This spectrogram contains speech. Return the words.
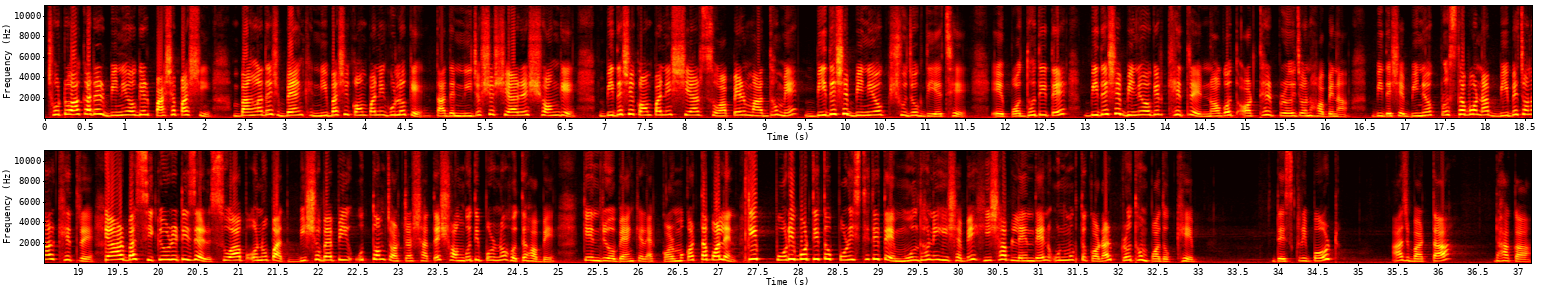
ছোট আকারের বিনিয়োগের পাশাপাশি বাংলাদেশ ব্যাংক নিবাসী কোম্পানিগুলোকে তাদের নিজস্ব শেয়ারের সঙ্গে বিদেশে কোম্পানির শেয়ার সোয়াপের মাধ্যমে বিদেশে বিনিয়োগ সুযোগ দিয়েছে। এ পদ্ধতিতে বিদেশে বিনিয়োগের ক্ষেত্রে নগদ অর্থের প্রয়োজন হবে না। বিদেশে বিনিয়োগ প্রস্তাবনা বিবেচনার ক্ষেত্রে শেয়ার বা সিকিউরিটিজের সোয়াব অনুপাত বিশ্বব্যাপী উত্তম চর্চার সাথে সঙ্গতিপূর্ণ হতে হবে। কেন্দ্রীয় ব্যাংকের এক কর্মকর্তা বলেন কি পরিবর্তিত পরিস্থিতিতে মূলধনী হিসেবে হিসাব লেনদেন উন্মুক্ত করার প্রথম পদক্ষেপ। ডেস্ক রিপোর্ট, আজ বার্তা, ঢাকা।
